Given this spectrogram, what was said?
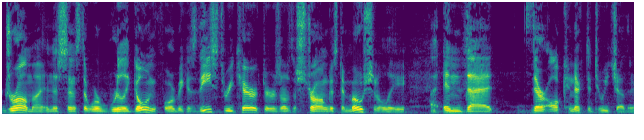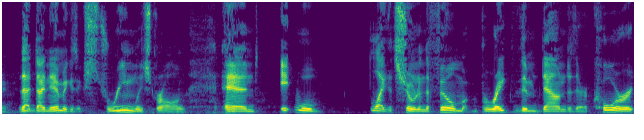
drama in the sense that we're really going for because these three characters are the strongest emotionally in that they're all connected to each other. That dynamic is extremely strong, and it will, like it's shown in the film, break them down to their core.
